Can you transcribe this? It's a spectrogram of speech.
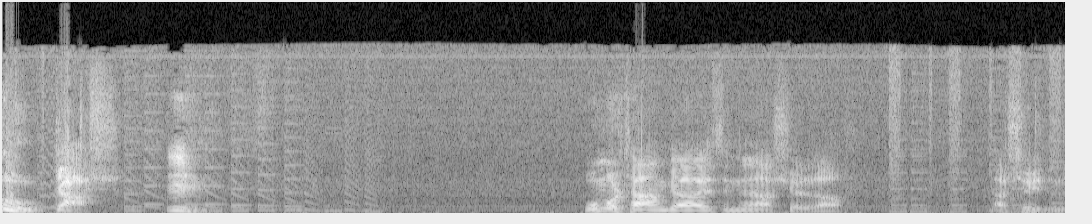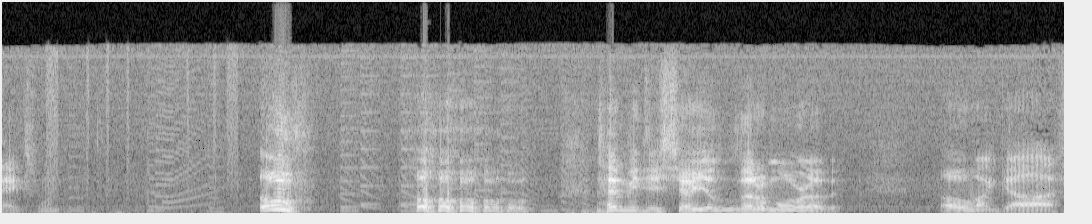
Ooh, gosh. Mm. One more time, guys, and then I'll shut it off. I'll show you the next one. Ooh! Oh, let me just show you a little more of it. Oh my gosh,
